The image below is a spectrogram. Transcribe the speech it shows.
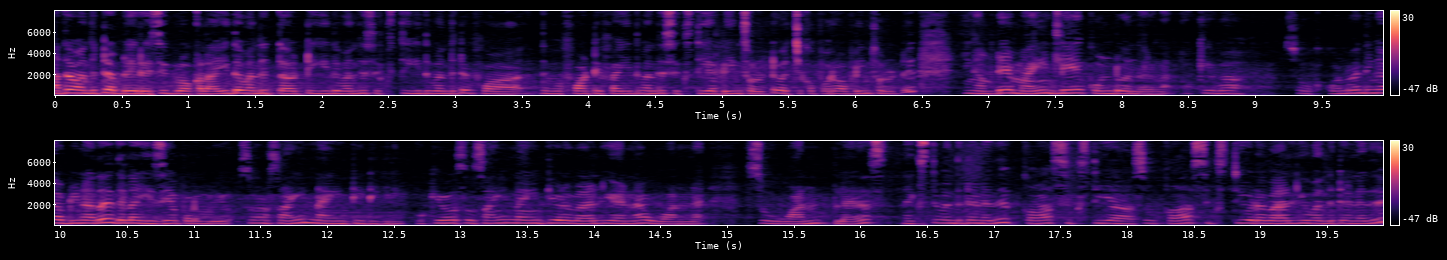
அதை வந்துட்டு அப்படியே ரெசிப்ரோக்கலாக இது வந்து தேர்ட்டி இது வந்து சிக்ஸ்டி இது வந்துட்டு ஃபா இது ஃபார்ட்டி ஃபைவ் இது வந்து சிக்ஸ்டி அப்படின்னு சொல்லிட்டு வச்சுக்க போகிறோம் அப்படின்னு சொல்லிட்டு நீங்கள் அப்படியே மைண்ட்லேயே கொண்டு வந்துடுங்க ஓகேவா ஸோ கொண்டு வந்தீங்க அப்படின்னா தான் இதெல்லாம் ஈஸியாக போட முடியும். ஸோ சைன் நைன்ட்டி டிகிரி ஓகேவா ஸோ சைன் நைன்ட்டியோட வேல்யூ என்ன? ஒன்று ஸோ ஒன் ப்ளஸ் நெக்ஸ்ட் வந்துட்டு என்னது? காஸ் சிக்ஸ்டியா ஸோ காஸ் சிக்ஸ்டியோட வேல்யூ வந்துட்டு என்னது?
